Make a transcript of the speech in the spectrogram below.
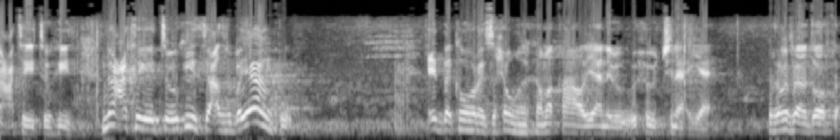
nactiga tawkiid nactiga tawkiidka cadfi bayaanku cidda ka horeysa xukunka kama qaadayaan bay u xoojinayaan marka ma fahamta horta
